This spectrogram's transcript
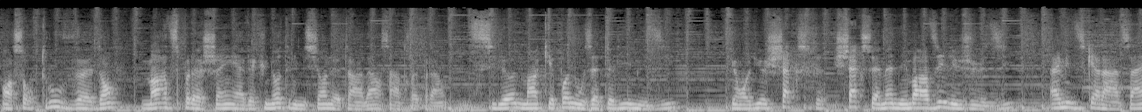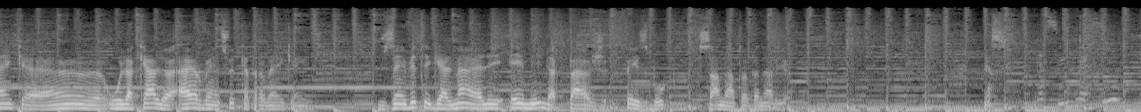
On se retrouve euh, donc mardi prochain avec une autre émission de Tendance à Entreprendre. D'ici là, ne manquez pas nos ateliers midi qui ont lieu chaque, chaque semaine, les mardis et les jeudis, à midi 45, à un- au local R2895. Je vous invite également à aller aimer notre page Facebook Centre d'entrepreneuriat. Merci. Merci. Merci.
